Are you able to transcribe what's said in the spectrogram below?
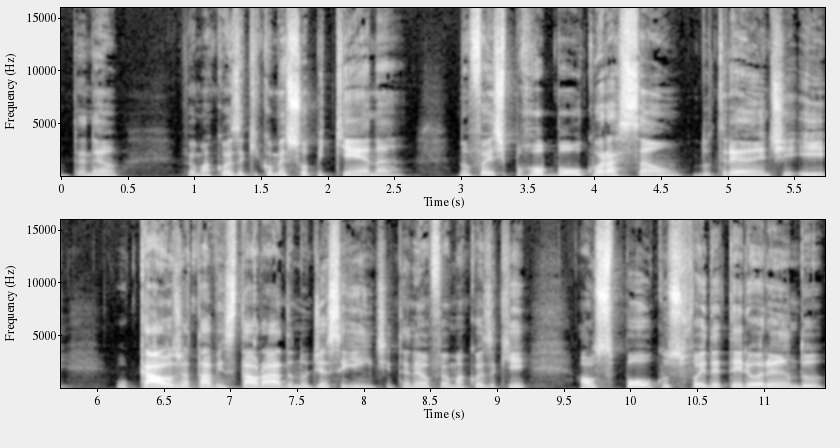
entendeu? Foi uma coisa que começou pequena, não foi tipo roubou o coração do treante e o caos já estava instaurado no dia seguinte, entendeu? Foi uma coisa que aos poucos foi deteriorando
